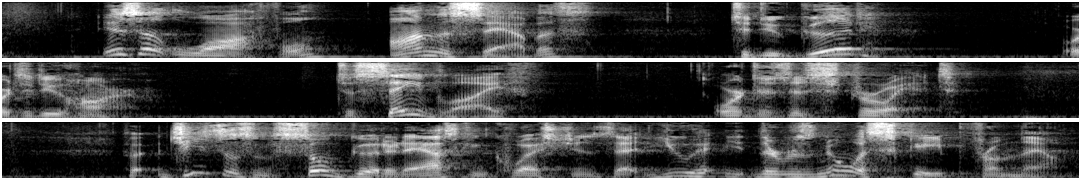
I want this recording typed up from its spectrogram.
is it lawful on the Sabbath to do good or to do harm? To save life or to destroy it? Jesus was so good at asking questions that you, there was no escape from them.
